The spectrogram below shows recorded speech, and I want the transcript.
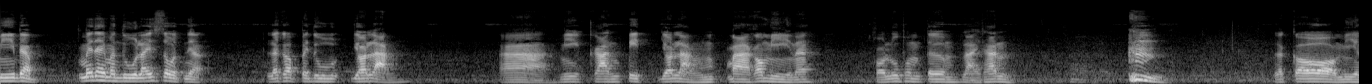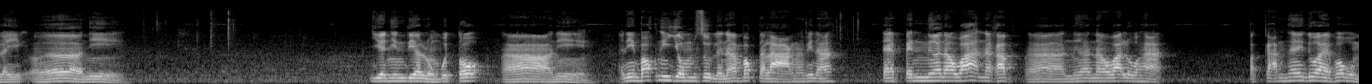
มีแบบไม่ได้มาดูไลฟ์สดเนี่ย แล้วก็ไปดูย้อนหลัง อ่า มีการปิดย้อนหลังมาก็มีนะ ขอรูปเพิ่มเติมหลายท่าน แล้วก็มีอะไรอีก เออ นี่ เยือนยินเดียหลวงปู่โตะอ่า นี่ อันนี้บล็อกนิยมสุดเลยนะบล็อกตารางนะพี่นะ แต่เป็นเนื้อนวะนะครับอ่าเนื้อนวะโลหะ ประกันให้ด้วย เพราะผม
